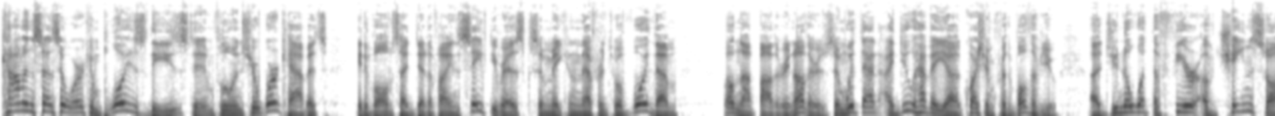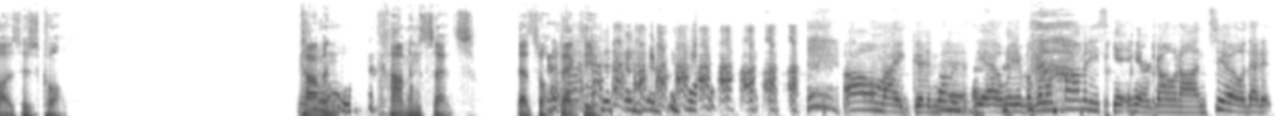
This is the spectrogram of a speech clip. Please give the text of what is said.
Common sense at work employs these to influence your work habits. It involves identifying safety risks and making an effort to avoid them while not bothering others. And with that, I do have a uh, question for the both of you. Uh, do you know what the fear of chainsaws is called? Common no. common sense. That's all. Back to you. oh my goodness! Yeah, we have a little comedy skit here going on too. That it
